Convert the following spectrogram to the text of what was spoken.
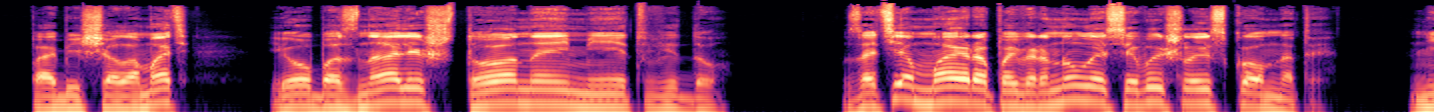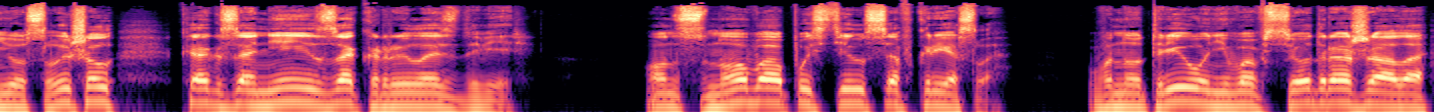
— пообещала мать, и оба знали, что она имеет в виду. Затем Майра повернулась и вышла из комнаты. Не услышал, как за ней закрылась дверь. Он снова опустился в кресло. Внутри у него все дрожало,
